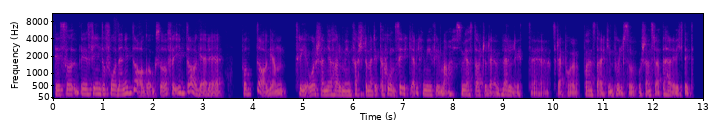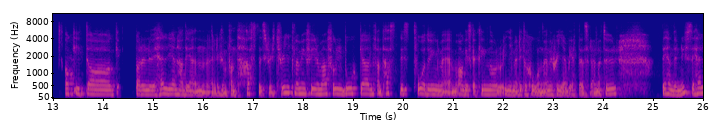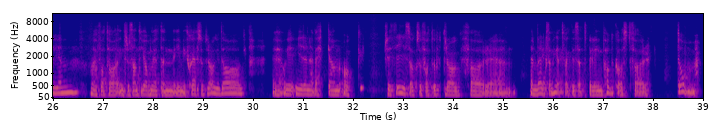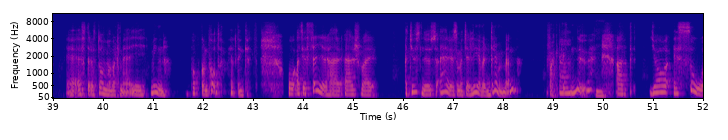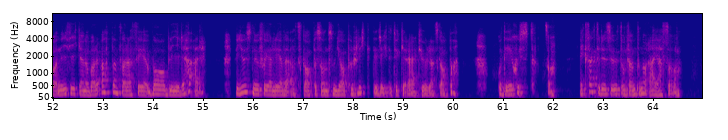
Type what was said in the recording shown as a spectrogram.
det, är så, det är fint att få den idag också. För idag är det på dagen tre år sedan jag höll min första meditationscirkel i min firma som jag startade väldigt eh, sådär på, på en stark impuls och, och känsla att det här är viktigt. Och idag bara nu i helgen hade jag en eh, liksom, fantastisk retreat med min firma, fullbokad, fantastiskt. Två dygn med magiska kvinnor i meditation och energiarbete, sådär natur. Det hände nyss i helgen och jag har fått ha intressanta jobbmöten i mitt chefsuppdrag idag eh, och i den här veckan och precis också fått uppdrag för eh, en verksamhet faktiskt att spela in podcast för dem eh, efter att de har varit med i min popcornpodd helt enkelt. Och att jag säger det här är så här att just nu så är det som att jag lever drömmen faktiskt mm. nu. Mm. Att jag är så nyfiken och bara öppen för att se vad blir det här? För just nu får jag leva att skapa sånt som jag på riktigt, riktigt tycker är kul att skapa. Och det är schysst. Så. Exakt hur det ser ut om 15 år, aj alltså,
